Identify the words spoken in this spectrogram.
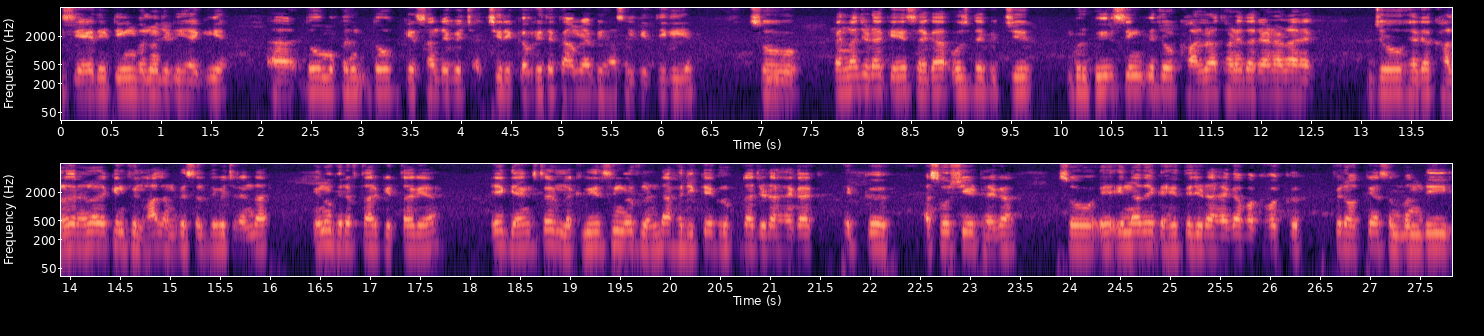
ਸੀਆਈ ਦੀ ਟੀਮ ਵੱਲੋਂ ਜਿਹੜੀ ਹੈਗੀ ਹੈ ਦੋ ਮੁਕਦ, ਦੋ ਕੇਸਾਂ ਦੇ ਵਿੱਚ ਅੱਛੀ ਰਿਕਵਰੀ ਤੇ ਕਾਮਯਾਬੀ ਹਾਸਲ ਕੀਤੀ ਗਈ ਹੈ। ਸੋ ਪਹਿਲਾ ਜਿਹੜਾ ਕੇਸ ਹੈਗਾ, ਉਸ ਦੇ ਵਿੱਚ ਗੁਰਬੀਰ ਸਿੰਘ, ਜੋ ਖਾਲੜਾ ਥਾਣੇ ਦਾ ਰਹਿਣ ਵਾਲਾ ਹੈ ਜੋ ਹੈਗਾ ਖਾਲੜਾ ਦਾ ਲੇਕਿਨ ਫਿਲਹਾਲ ਅੰਮ੍ਰਿਤਸਰ ਦੇ ਵਿੱਚ ਰਹਿੰਦਾ ਇਹਨੂੰ ਗ੍ਰਿਫਤਾਰ ਕੀਤਾ ਗਿਆ ਇਹ ਗੈਂਗਸਟਰ ਲਖਵੀਰ ਸਿੰਘ ਉਰਫ ਲੰਡਾ ਹਰੀਕੇ ਗਰੁੱਪ ਦਾ ਜਿਹੜਾ ਹੈਗਾ, ਇੱਕ ਐਸੋਸੀਏਟ ਹੈਗਾ। ਸੋ ਇਹ ਇਹਨਾਂ ਦੇ ਕਹੇ ਤੇ ਜਿਹੜਾ ਹੈਗਾ, ਵੱਖ-ਵੱਖ ਫਿਰੌਤੀਆਂ ਸੰਬੰਧੀ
